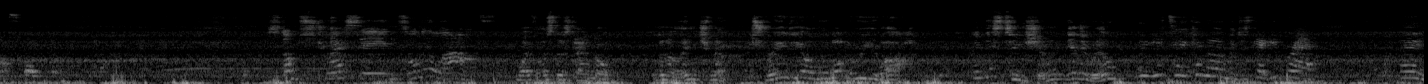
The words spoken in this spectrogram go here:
has spoken. Stop stressing. It's only a laugh. What if listeners can go? They're going to lynch me. It's radio, they'll not know who you are. In this t-shirt, yeah, they will. Will you take a moment? Just get your breath. Hey,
